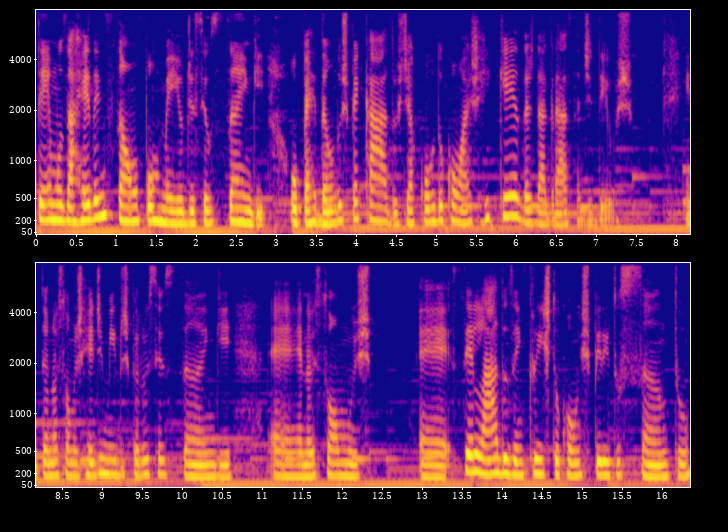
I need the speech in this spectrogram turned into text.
temos a redenção por meio de seu sangue, o perdão dos pecados, de acordo com as riquezas da graça de Deus. Então, nós somos redimidos pelo seu sangue, é, nós somos é, selados em Cristo com o Espírito Santo.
